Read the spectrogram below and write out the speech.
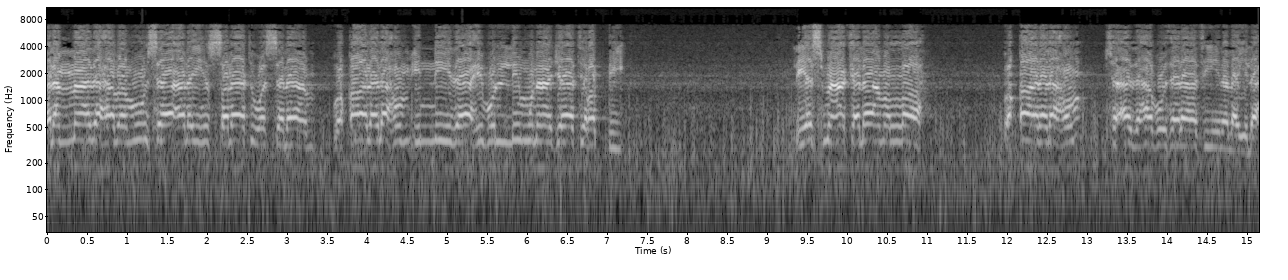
فلما ذهب موسى عليه الصلاة والسلام وقال لهم إني ذاهب لمناجاة ربي ليسمع كلام الله وقال لهم سأذهب ثلاثين ليلة.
